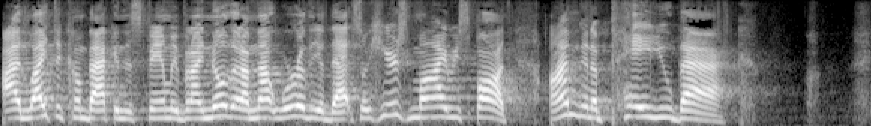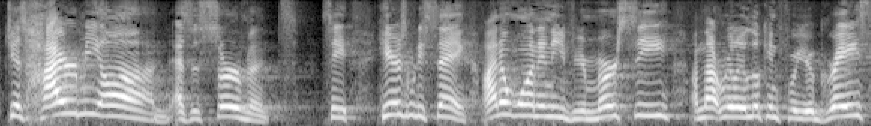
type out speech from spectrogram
I'd like to come back in this family, but I know that I'm not worthy of that. So here's my response I'm going to pay you back. Just hire me on as a servant. See, here's what he's saying I don't want any of your mercy. I'm not really looking for your grace.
